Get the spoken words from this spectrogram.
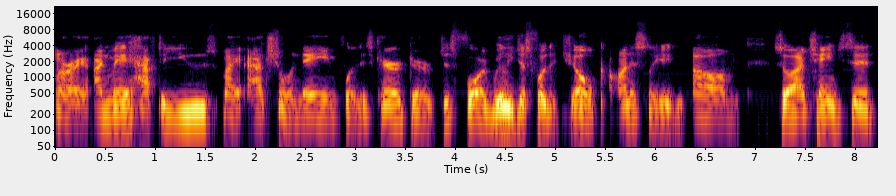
all right, I may have to use my actual name for this character just for really just for the joke, honestly. Um, so I changed it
